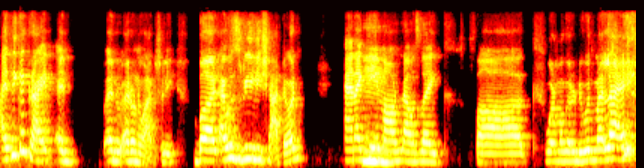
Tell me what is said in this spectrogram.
i think i cried and and i don't know actually but i was really shattered and i came Mm. out and i was like fuck what am i going to do with my life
